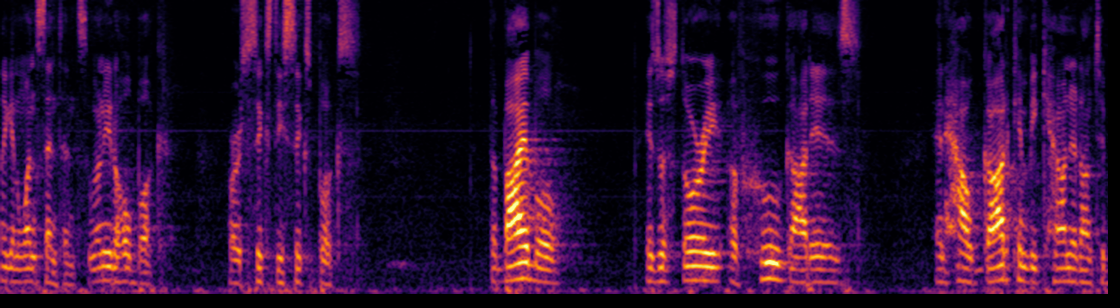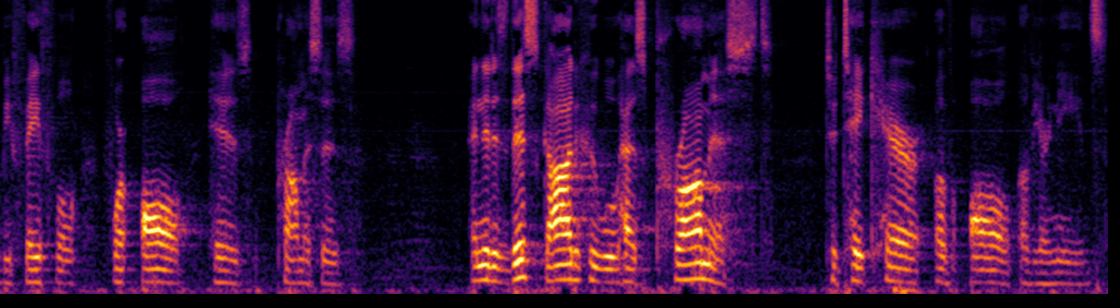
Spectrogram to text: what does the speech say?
like in one sentence. We don't need a whole book or 66 books. The Bible is a story of who God is and how God can be counted on to be faithful for all his promises. And it is this God who has promised to take care of all of your needs.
